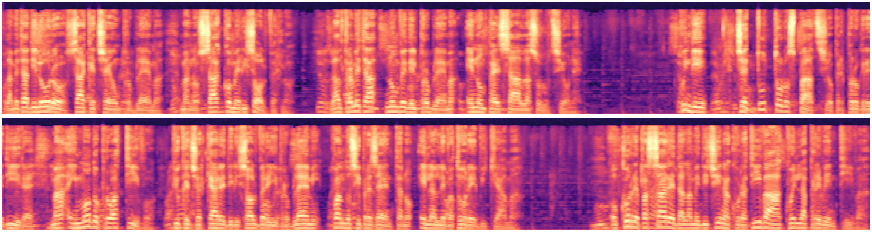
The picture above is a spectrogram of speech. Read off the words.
La metà di loro sa che c'è un problema, ma non sa come risolverlo. L'altra metà non vede il problema e non pensa alla soluzione. Quindi c'è tutto lo spazio per progredire, ma in modo proattivo, più che cercare di risolvere i problemi quando si presentano e l'allevatore vi chiama. Occorre passare dalla medicina curativa a quella preventiva.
